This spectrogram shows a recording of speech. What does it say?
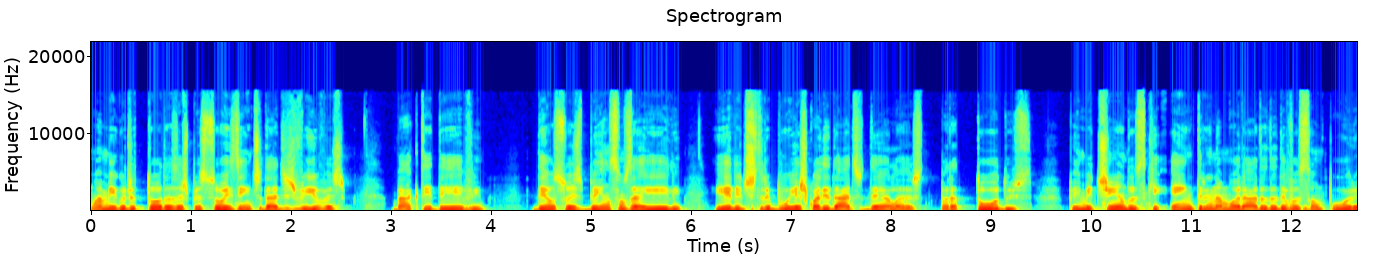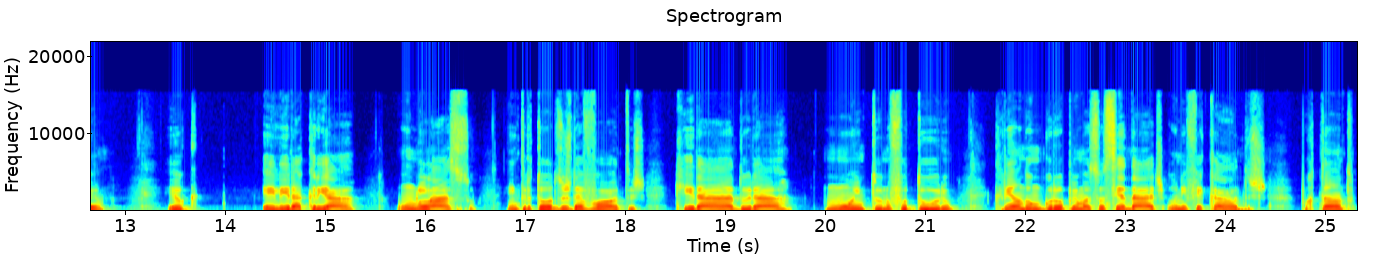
um amigo de todas as pessoas e entidades vivas. Bhakti Devi deu suas bênçãos a ele e ele distribui as qualidades delas para todos, permitindo-os que entrem na morada da devoção pura. Eu, ele irá criar um laço entre todos os devotos que irá durar muito no futuro, criando um grupo e uma sociedade unificados. Portanto,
